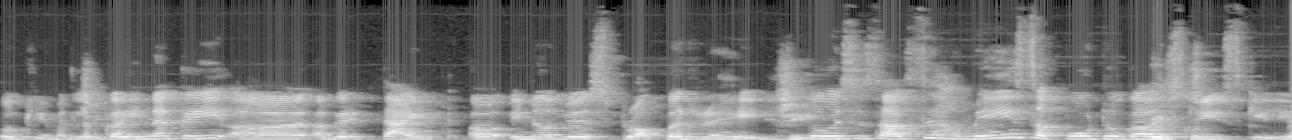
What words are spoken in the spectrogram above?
ओके okay, मतलब कहीं ना कहीं अगर टाइट इनरवेयर्स प्रॉपर रहे तो इस हिसाब से हमें ही सपोर्ट होगा उस चीज़ के लिए।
